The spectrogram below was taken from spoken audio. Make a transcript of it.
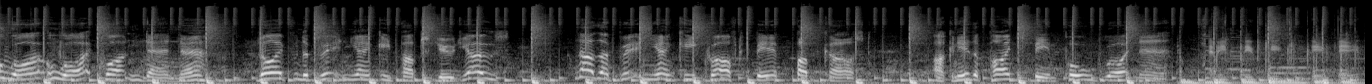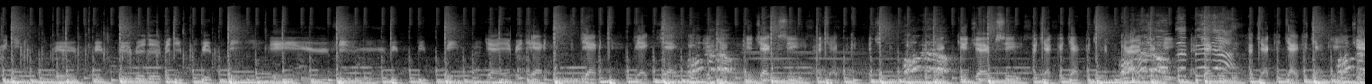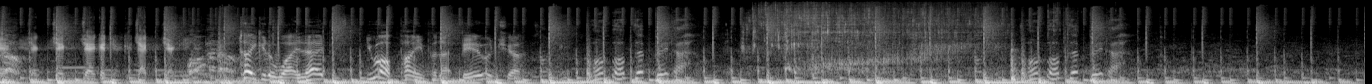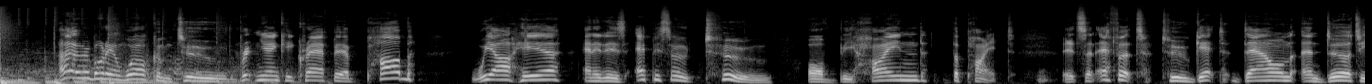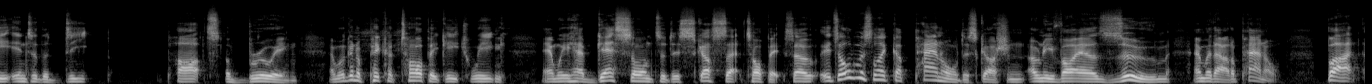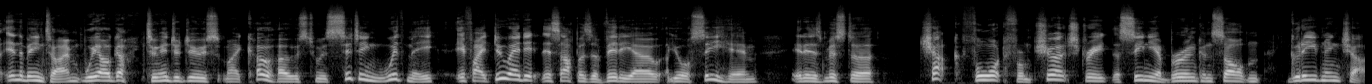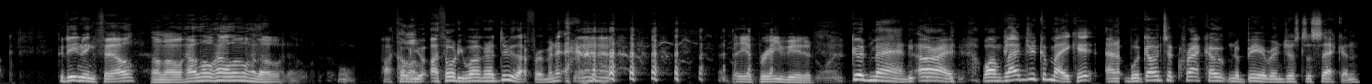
Alright, alright, quieten down now. Live from the Brit and Yankee Pub Studios. Another Brit and Yankee Craft Beer Pubcast. I can hear the pints being pulled right now. Take it away, lad. You are paying for that beer, aren't you? Pump up the bitter. Pump up the bitter. Hello, everybody, and welcome to the Brit and Yankee Craft Beer Pub. We are here, and it is episode two of Behind the Pint. It's an effort to get down and dirty into the deep parts of brewing. And we're going to pick a topic each week, and we have guests on to discuss that topic. So it's almost like a panel discussion, only via Zoom and without a panel. But in the meantime, we are going to introduce my co host who is sitting with me. If I do edit this up as a video, you'll see him. It is Mr. Chuck Fort from Church Street, the senior brewing consultant. Good evening, Chuck. Good evening, Phil. Hello, hello, hello, hello, hello. I thought, you, I thought you weren't going to do that for a minute. The abbreviated one. Good man. All right. Well, I'm glad you could make it. And we're going to crack open a beer in just a second.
